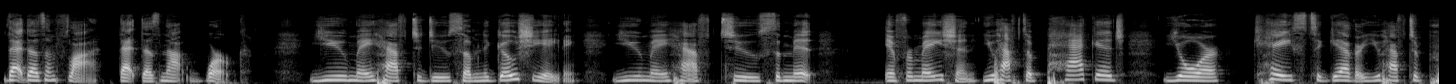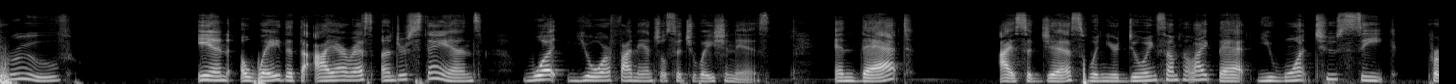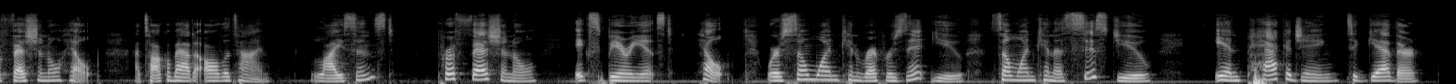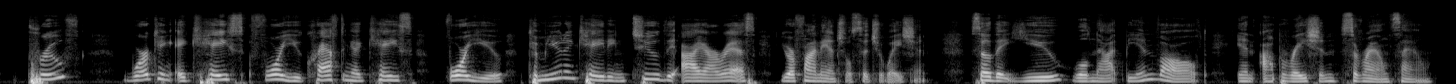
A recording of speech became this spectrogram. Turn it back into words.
That doesn't fly. That does not work. You may have to do some negotiating. You may have to submit information. You have to package your case together. You have to prove in a way that the IRS understands what your financial situation is. And that I suggest when you're doing something like that, you want to seek professional help. I talk about it all the time. Licensed, professional, experienced help where someone can represent you, someone can assist you in packaging together proof, working a case for you, crafting a case for you, communicating to the IRS your financial situation so that you will not be involved in Operation Surround Sound.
